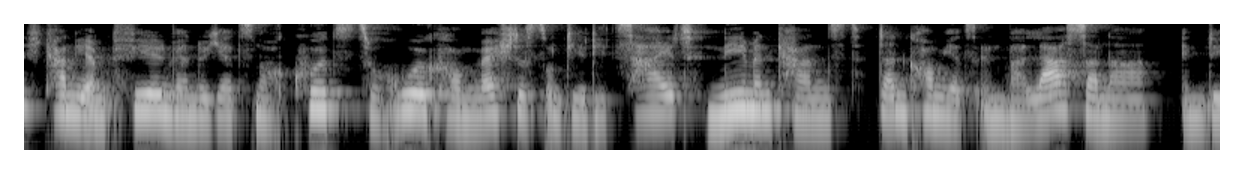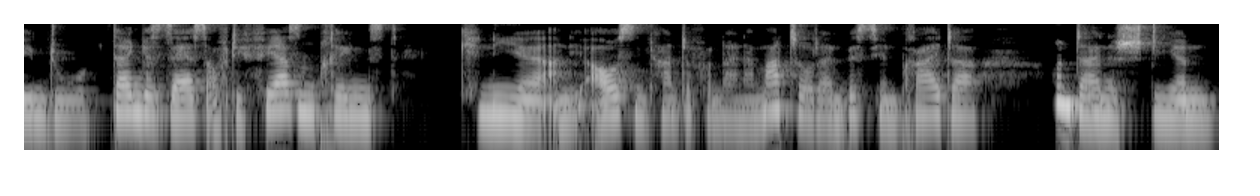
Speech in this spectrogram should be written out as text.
Ich kann dir empfehlen, wenn du jetzt noch kurz zur Ruhe kommen möchtest und dir die Zeit nehmen kannst, dann komm jetzt in Balasana, indem du dein Gesäß auf die Fersen bringst, Knie an die Außenkante von deiner Matte oder ein bisschen breiter und deine Stirn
